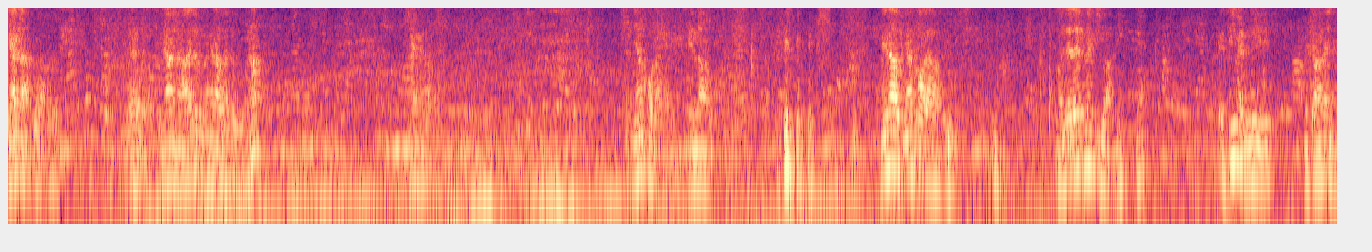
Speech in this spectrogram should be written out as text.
ရန်လာပြောဟုတ်တယ်နဲနော်နာနာလို့မရတာလို့နော်ခိုင်းနေတော့ပြန်ခေါ်လာတယ်မင်းသားမင်းသားပြန်ခေါ်လာပါပြီမလဲလဲထွင်းပြီးပါပြီနော်ကဲစီးမဲ့ကလေးမကြောင်နဲ့နေ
